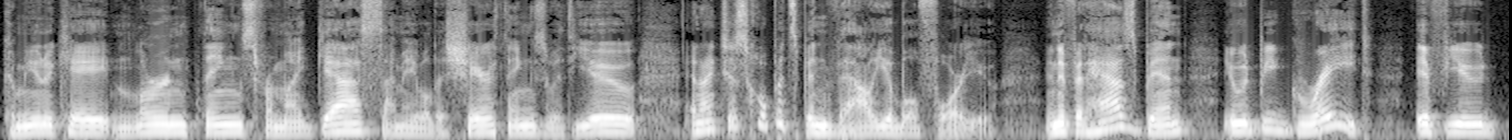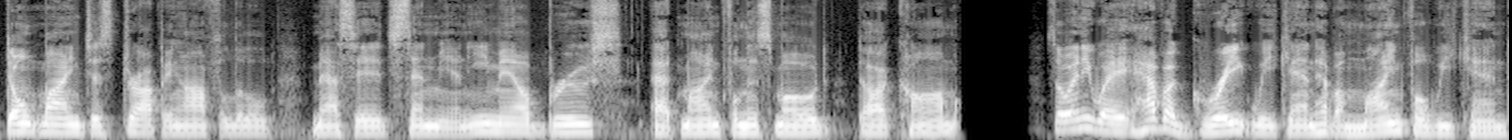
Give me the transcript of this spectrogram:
communicate and learn things from my guests. I'm able to share things with you. And I just hope it's been valuable for you. And if it has been, it would be great if you don't mind just dropping off a little message. Send me an email, bruce at mindfulnessmode.com. So, anyway, have a great weekend, have a mindful weekend,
